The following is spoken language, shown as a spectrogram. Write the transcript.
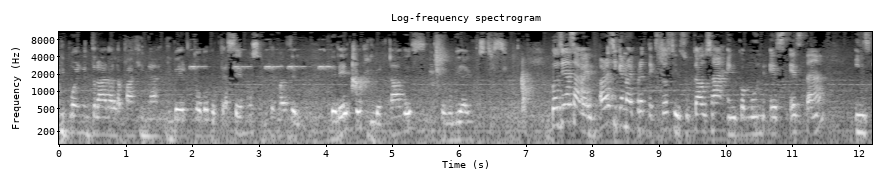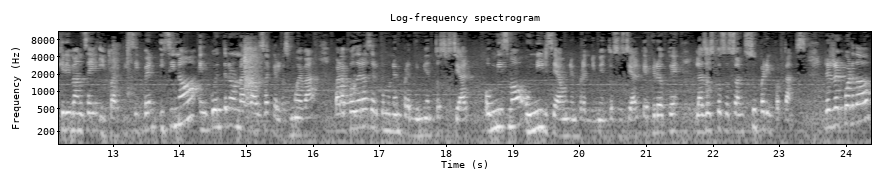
y pueden entrar a la página y ver todo lo que hacemos en temas de derechos, libertades, seguridad y justicia. Pues ya saben, ahora sí que no hay pretexto si su causa en común es esta inscríbanse y participen y si no, encuentren una causa que los mueva para poder hacer como un emprendimiento social o mismo unirse a un emprendimiento social, que creo que las dos cosas son súper importantes. Les recuerdo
